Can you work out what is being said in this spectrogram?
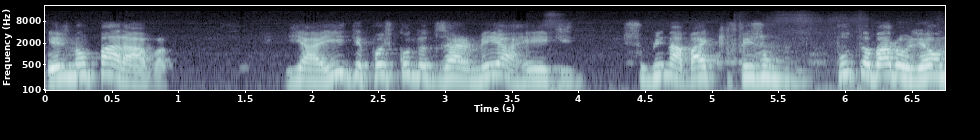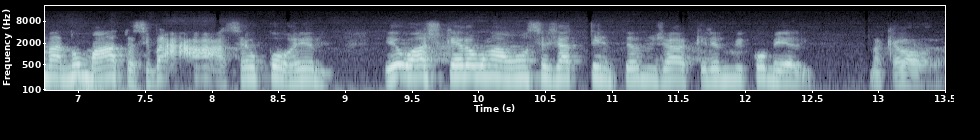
E ele não parava. E aí, depois, quando eu desarmei a rede, subi na bike, fez um puta barulhão na, no mato, assim, ah, saiu correndo. Eu acho que era uma onça já tentando, já querendo me comer ali, naquela hora.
